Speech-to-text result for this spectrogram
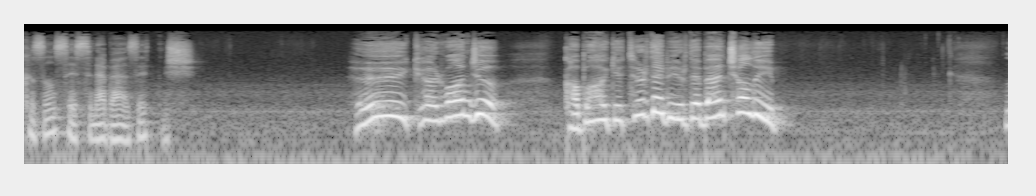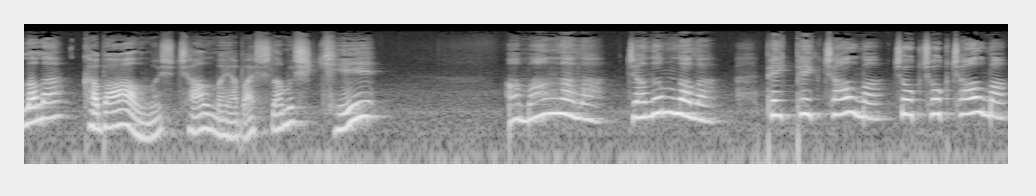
kızın sesine benzetmiş. Hey kervancı, kabağı getir de bir de ben çalayım. Lala kabağı almış, çalmaya başlamış ki Aman Lala, canım Lala, pek pek çalma, çok çok çalma,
